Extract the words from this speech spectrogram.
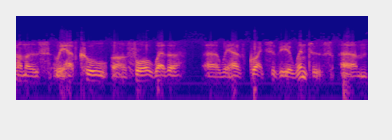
summers, we have cool uh, fall weather, uh, we have quite severe winters. Um,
